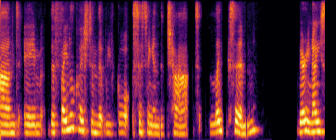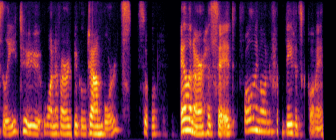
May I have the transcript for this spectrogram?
And um, the final question that we've got sitting in the chat links in very nicely to one of our Google Jamboards. So Eleanor has said, following on from David's comment,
